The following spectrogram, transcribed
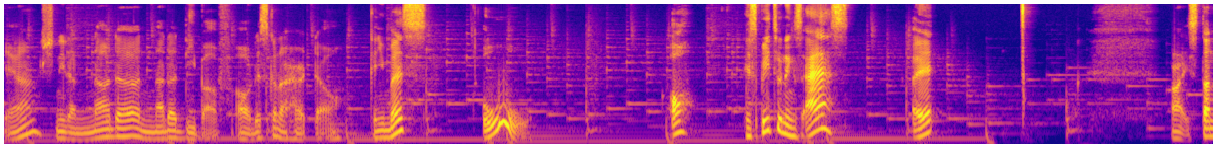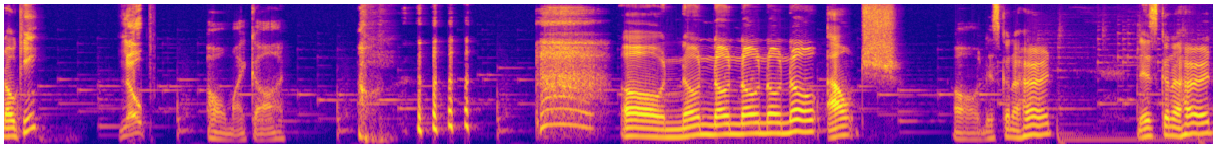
Yeah, she need another another debuff. Oh, this is gonna hurt though. Can you miss? Ooh. Oh, his speed tuning's ass. Eh? Alright, stun Oki. Nope. Oh my god. oh no no no no no. Ouch. Oh, this gonna hurt. This gonna hurt.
